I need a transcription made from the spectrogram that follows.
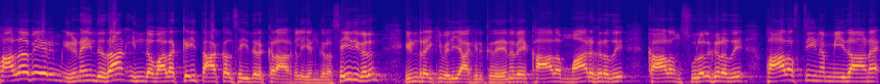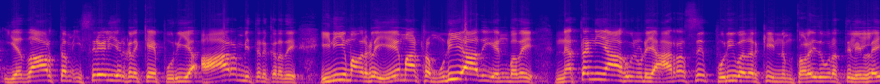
பல பேரும் இணைந்து தான் இந்த வழக்கை தாக்கல் செய்திருக்கிறார்கள் என்கிற செய்திகளும் இன்றைக்கு வெளியாக இருக்கிறது எனவே காலம் மாறுகிறது காலம் சுழல்கிறது. பாலஸ்தீனம் மீதான யதார்த்தம் இஸ்ரேலியர்களுக்கே புரிய ஆரம்பித்திருக்கிறது. இனியும் அவர்களை ஏமாற்ற முடியாது என்பதை நெத்தனியாகுவினுடைய அரசு புரிவதற்கு இன்னும் தொலைதூரத்தில் இல்லை.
